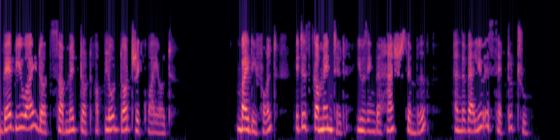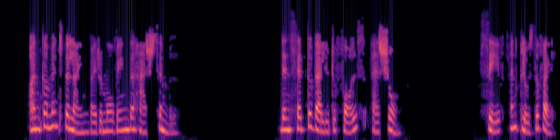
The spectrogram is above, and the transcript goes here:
webui.submit.upload.required. By default, it is commented using the hash symbol and the value is set to true. Uncomment the line by removing the hash symbol. Then set the value to false as shown. Save and close the file.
